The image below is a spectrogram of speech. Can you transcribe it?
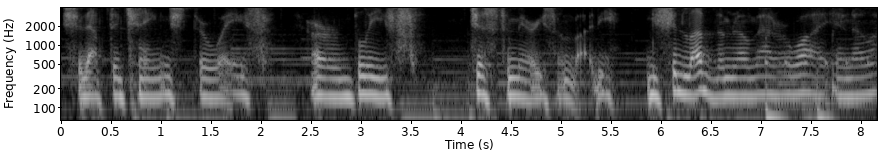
should have to change their ways or beliefs just to marry somebody. You should love them no matter what, you know?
